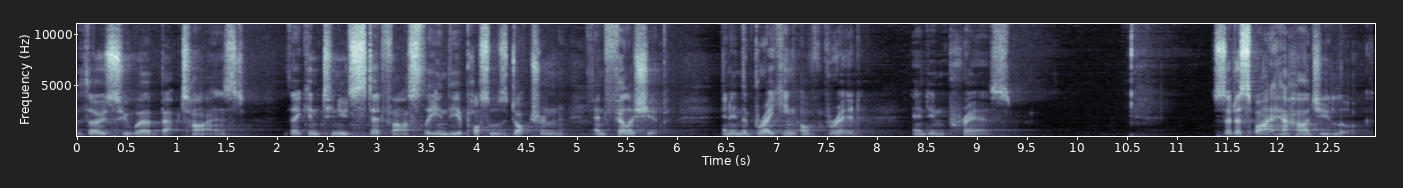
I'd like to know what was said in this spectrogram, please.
those who were baptized, they continued steadfastly in the apostles' doctrine and fellowship, and in the breaking of bread and in prayers. So, despite how hard you look,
